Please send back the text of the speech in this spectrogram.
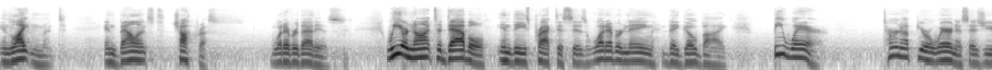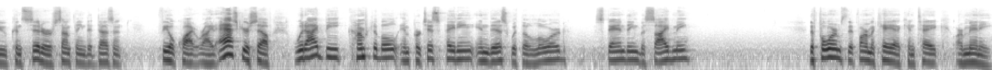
enlightenment, and balanced chakras whatever that is. We are not to dabble in these practices, whatever name they go by. Beware. Turn up your awareness as you consider something that doesn't feel quite right. Ask yourself would I be comfortable in participating in this with the Lord standing beside me? The forms that pharmakeia can take are many,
